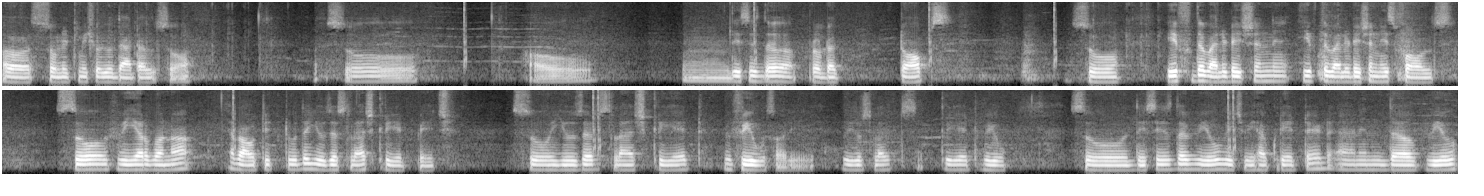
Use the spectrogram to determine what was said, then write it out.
Uh, so let me show you that also. So how um, this is the product tops. So if the validation if the validation is false so we are gonna route it to the user slash create page. So user slash create view sorry user slash create view. So this is the view which we have created and in the view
